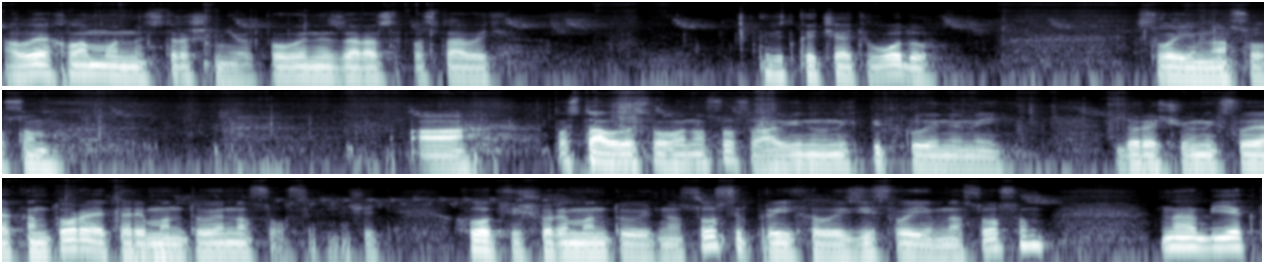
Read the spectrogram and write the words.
Але хламони страшні. От повинні зараз поставити, відкачати воду своїм насосом. А поставили свого насоса, а він у них підклинений. До речі, у них своя контора, яка ремонтує насоси. Значить, хлопці, що ремонтують насоси, приїхали зі своїм насосом на об'єкт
